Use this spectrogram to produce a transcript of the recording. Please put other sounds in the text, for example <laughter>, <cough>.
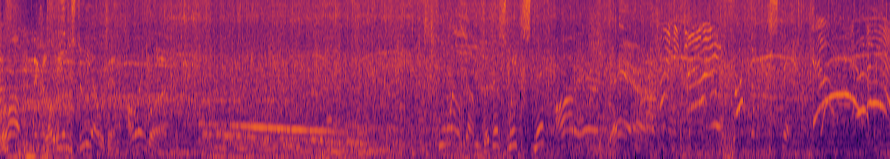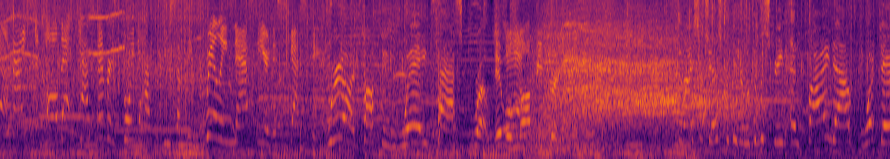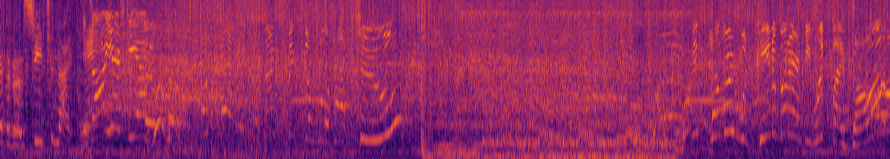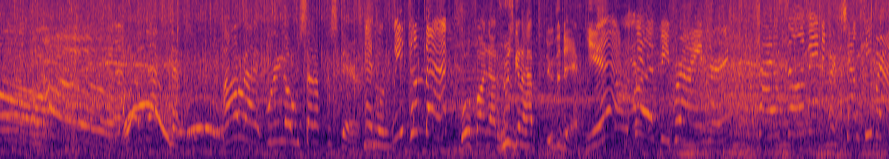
From Nickelodeon Studios in Hollywood. Welcome to this week's Snick On Air Dare. Snick. Tonight, and all that cast member is going to have to do something really nasty or disgusting. We are talking way past gross. It will not be pretty. The screen and find out what dare they're going to see tonight. It's all yours, Dio. Tonight's victim will have to get covered with peanut butter and be licked by dogs. All right, we're going to go set up the stairs. And when we come back, We'll find out who's gonna have to do the dare. yeah, Will it be Bryan Hearne, Kyle Sullivan, or Chelsea Brummet?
